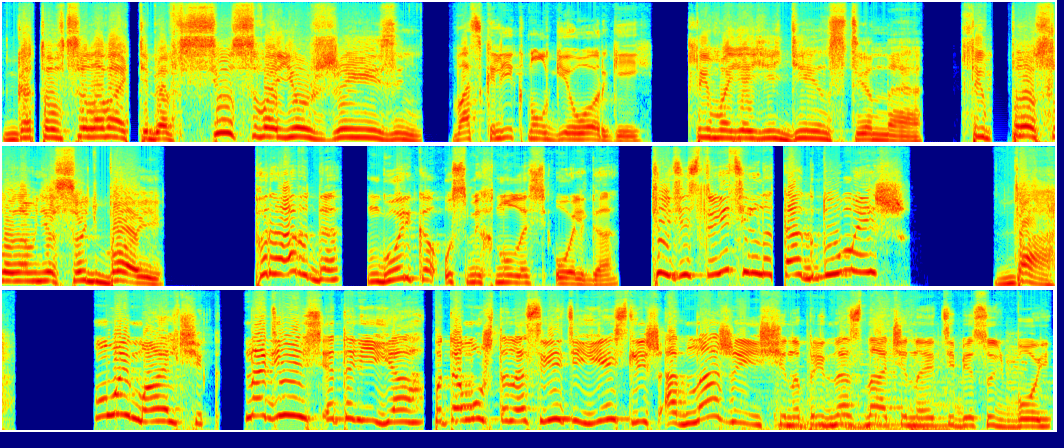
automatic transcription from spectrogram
«Готов целовать тебя всю свою жизнь!» Воскликнул Георгий. «Ты моя единственная! Послана мне судьбой!» «Правда?» – горько усмехнулась Ольга. «Ты действительно так думаешь?» «Да!» «Мой мальчик, Надеюсь, это не я, потому что на свете есть лишь одна женщина, предназначенная тебе судьбой.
